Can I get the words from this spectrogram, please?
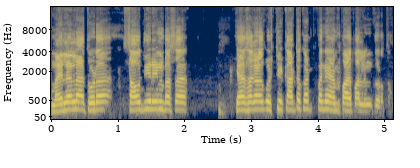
महिलांना थोडं सावधगिरीने बसा. या सगळ्या गोष्टी काटोकाटपणे आम्ही पाळपालन करतो.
